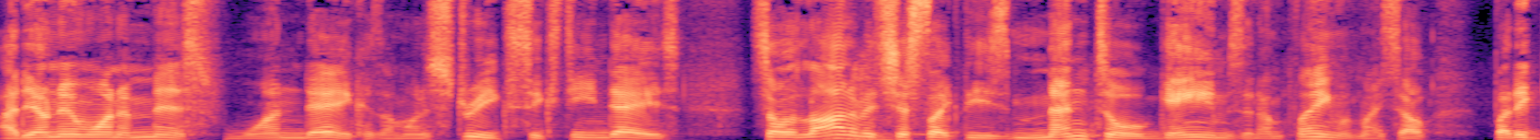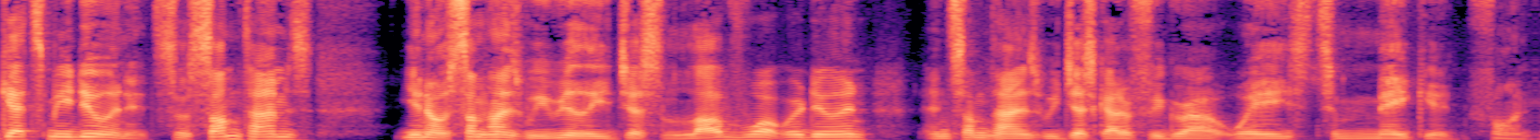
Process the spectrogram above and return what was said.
I didn't want to miss one day because I'm on a streak, 16 days. So a lot mm-hmm. of it's mm-hmm. just like these mental games that I'm playing with myself, but it gets me doing it. So sometimes, you know, sometimes we really just love what we're doing, and sometimes we just got to figure out ways to make it fun.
